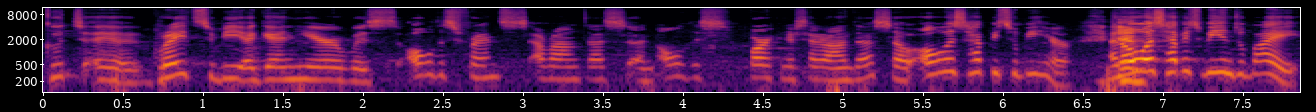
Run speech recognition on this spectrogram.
good, uh, great to be again here with all these friends around us and all these partners around us. So always happy to be here, and, And- always happy to be in Dubai.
